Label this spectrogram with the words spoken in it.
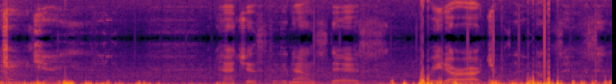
Okay. Hatches to the downstairs, radar arch, that nonsense.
